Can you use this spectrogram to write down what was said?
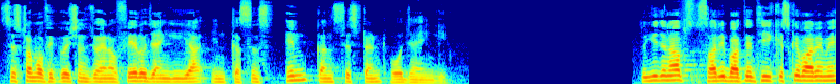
سسٹم آف اکویشن جو ہے نا فیل ہو جائیں گی یا انکنسٹنٹ ہو جائیں گی۔ تو یہ جناب ساری باتیں تھی کس کے بارے میں؟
